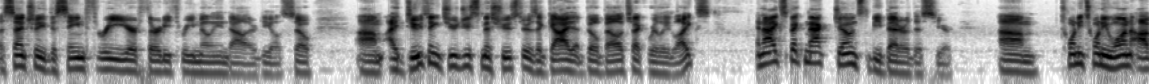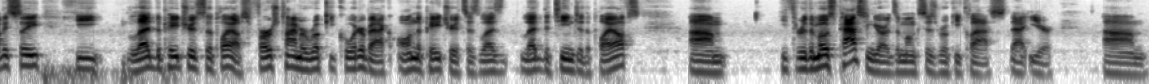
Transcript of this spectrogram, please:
essentially the same three-year, $33 million deal. So um, I do think Juju Smith-Schuster is a guy that Bill Belichick really likes, and I expect Mac Jones to be better this year. Um, 2021, obviously, he led the Patriots to the playoffs. First time a rookie quarterback on the Patriots has led, led the team to the playoffs. Um, he threw the most passing yards amongst his rookie class that year. Um,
